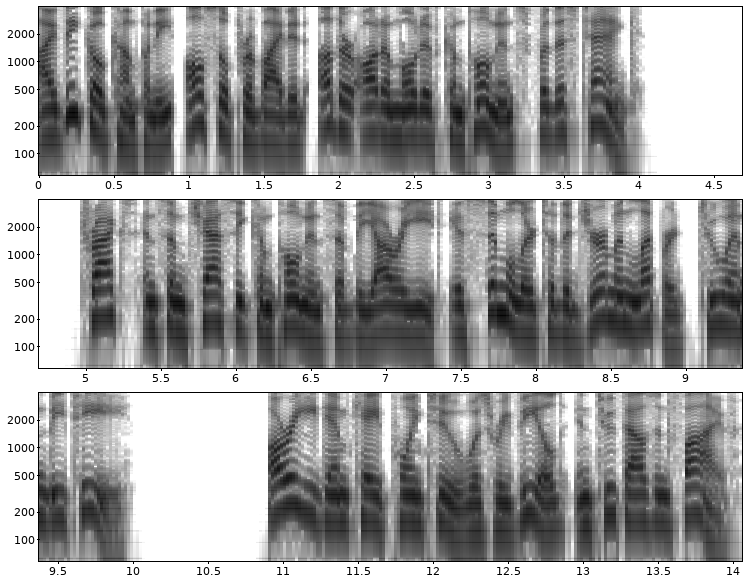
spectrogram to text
Iveco Company also provided other automotive components for this tank. Tracks and some chassis components of the Ariete is similar to the German Leopard 2 MBT. Ariete MK.2 was revealed in 2005.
